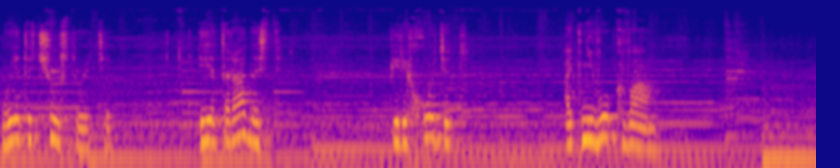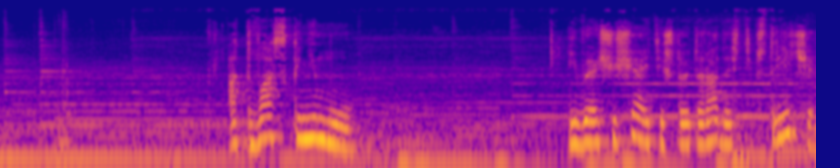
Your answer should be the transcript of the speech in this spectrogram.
Вы это чувствуете. И эта радость переходит от него к вам – от вас к нему. И вы ощущаете, что эта радость встречи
